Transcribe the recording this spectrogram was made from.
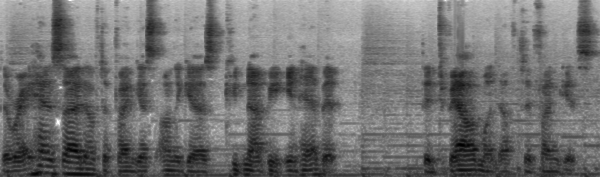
the right-hand side of the fungus on the gas could not be inhibit the development of the fungus.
